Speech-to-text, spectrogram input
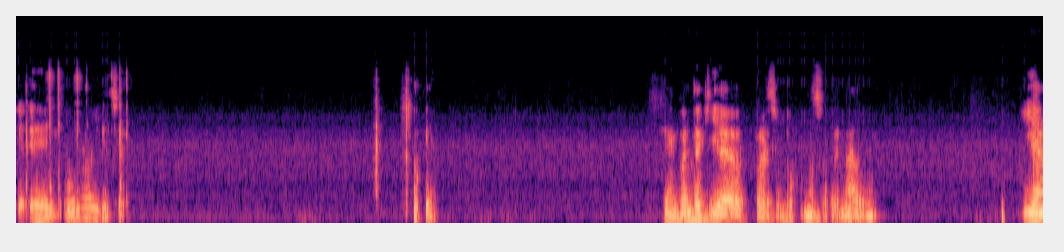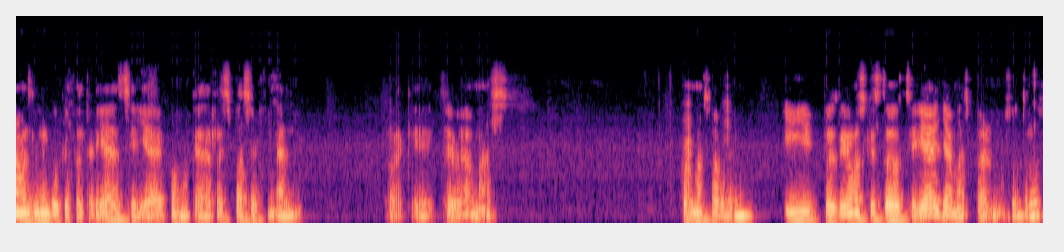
El 1 y el 0 Ok. Se dan cuenta que ya parece un poco más ordenado. Y ya más lo único que faltaría sería como que darle espacio al final, para que se vea más con más orden. Y pues digamos que esto sería ya más para nosotros.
